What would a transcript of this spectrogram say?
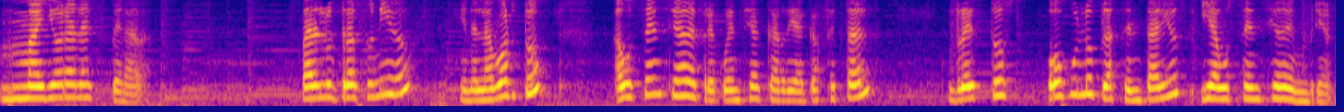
mayor a la esperada. Para el ultrasonido, en el aborto, ausencia de frecuencia cardíaca fetal, restos óvulo-placentarios y ausencia de embrión.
